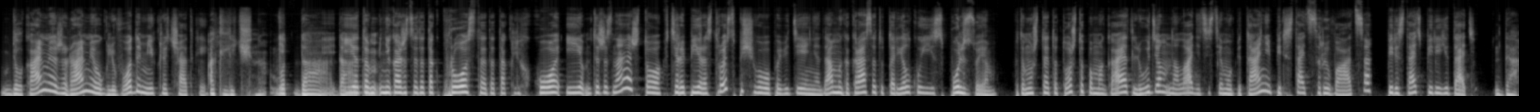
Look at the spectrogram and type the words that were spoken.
белками, жирами, углеводами и клетчаткой. Отлично. Вот и, да, да. И это, мне кажется, это так просто, это так легко. И ты же знаешь, что в терапии расстройств пищевого поведения, да, мы как раз эту тарелку и используем потому что это то, что помогает людям наладить систему питания, перестать срываться, перестать переедать. Да,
